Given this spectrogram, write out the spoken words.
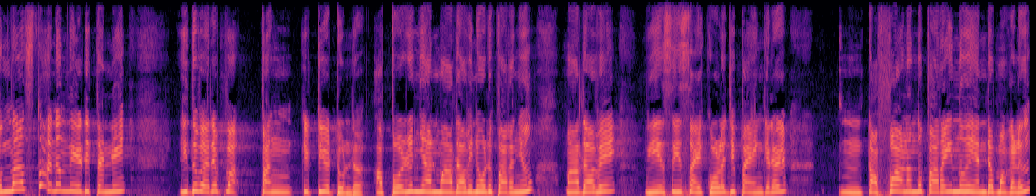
ഒന്നാം സ്ഥാനം നേടി തന്നെ ഇതുവരെ പ കിട്ടിയിട്ടുണ്ട്. അപ്പോഴും ഞാൻ മാതാവിനോട് പറഞ്ഞു മാതാവേ വി എസ് സി സൈക്കോളജി ഭയങ്കര ടഫാണെന്ന് പറയുന്നു എന്റെ മകൾ.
